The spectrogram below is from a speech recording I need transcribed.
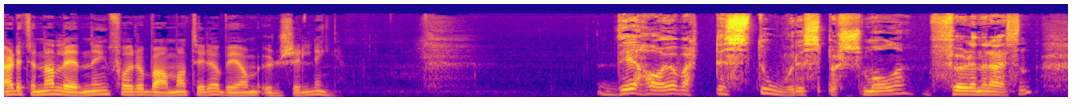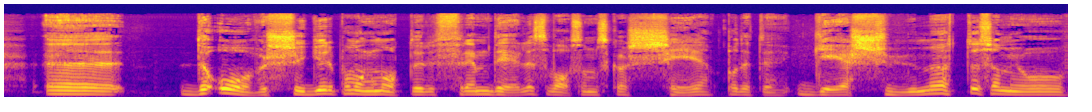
er dette en anledning for Obama til å be om unnskyldning? Det har jo vært det store spørsmålet før denne reisen. Eh, det overskygger på mange måter fremdeles hva som skal skje på dette G7-møtet, som jo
